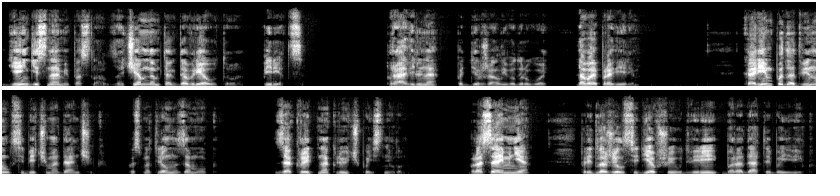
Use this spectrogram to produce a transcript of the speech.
деньги с нами послал? Зачем нам тогда в Реутово переться? Правильно, — поддержал его другой. Давай проверим. Карим пододвинул себе чемоданчик посмотрел на замок. «Закрыть на ключ», — пояснил он. «Бросай мне», — предложил сидевший у дверей бородатый боевик.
